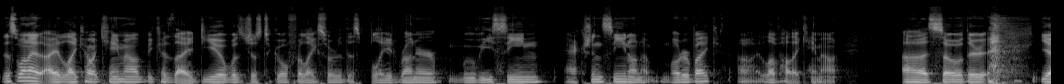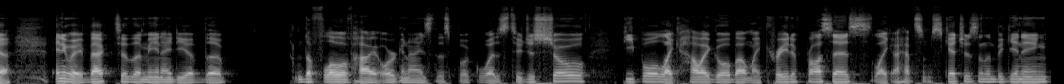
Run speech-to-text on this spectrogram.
this one I, I like how it came out because the idea was just to go for like sort of this Blade Runner movie scene action scene on a motorbike. Oh, I love how that came out. Uh, so there, yeah. Anyway, back to the main idea of the the flow of how I organized this book was to just show people like how I go about my creative process. Like I have some sketches in the beginning,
